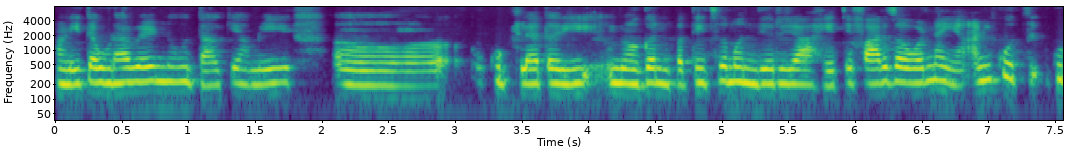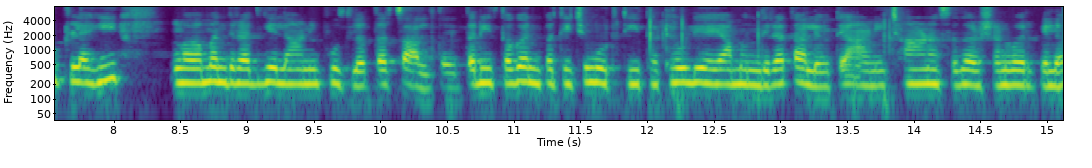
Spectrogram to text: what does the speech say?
आणि तेवढा वेळ नव्हता की आम्ही कुठल्या तरी गणपतीचं मंदिर जे आहे ते फार जवळ नाही आहे आणि कुठ कुठल्याही मंदिरात गेलं आणि पूजलं तर चालतंय. तर इथं गणपतीची मूर्ती इथं ठेवली आहे. या मंदिरात आले होते आणि छान असं दर्शन वर केलं.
